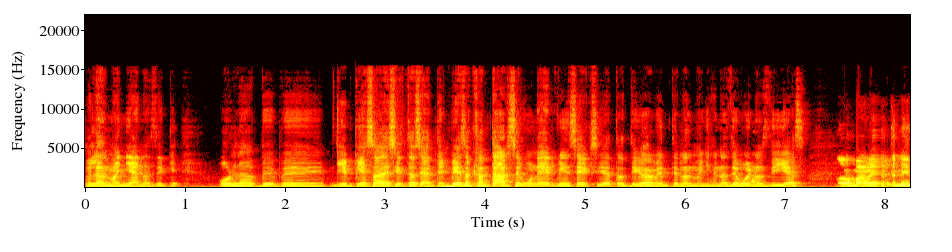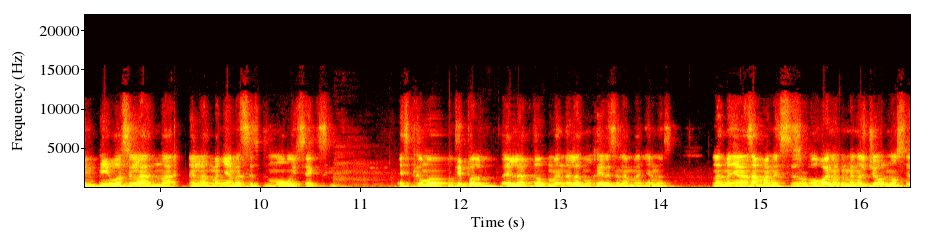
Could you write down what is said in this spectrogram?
en las mañanas de que, hola bebé, y empieza a decirte, o sea, te empieza a cantar según él bien sexy y atractivamente en las mañanas de buenos días. Normalmente mi, mi voz en las, en las mañanas es muy sexy. Es como tipo el, el abdomen de las mujeres en las mañanas. Las mañanas amaneces, o bueno, al menos yo, no sé,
